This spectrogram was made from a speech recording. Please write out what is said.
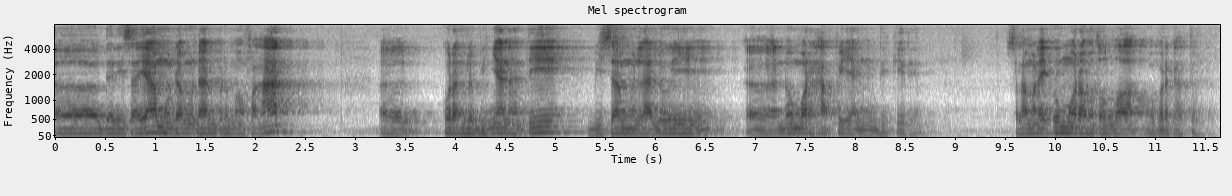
eh, dari saya mudah-mudahan bermanfaat. Eh, kurang lebihnya nanti bisa melalui eh, nomor HP yang dikirim. Assalamualaikum warahmatullahi wabarakatuh.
